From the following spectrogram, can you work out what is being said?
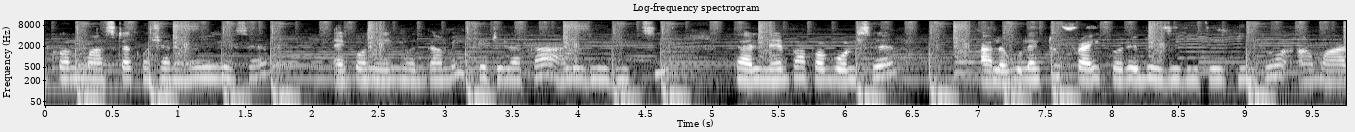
এখন মাছটা কষানো হয়ে গেছে। এখন এর মধ্যে আমি কেটে রাখা আলু দিয়ে দিচ্ছি। তারিনের পাপা বলছে, আলুগুলো একটু ফ্রাই করে ভেজে দিতে। কিন্তু আমার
